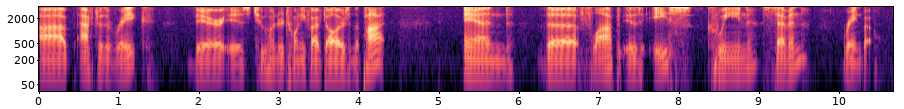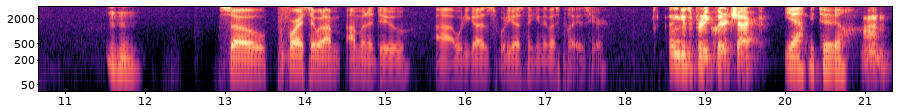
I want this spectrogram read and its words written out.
Uh, after the rake, there is two hundred twenty-five dollars in the pot, and the flop is Ace Queen Seven Rainbow. Mm-hmm. So before I say what I'm I'm gonna do, uh, what do you guys what are you guys thinking the best play is here? I think it's a pretty clear check. Yeah, me too. Um,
